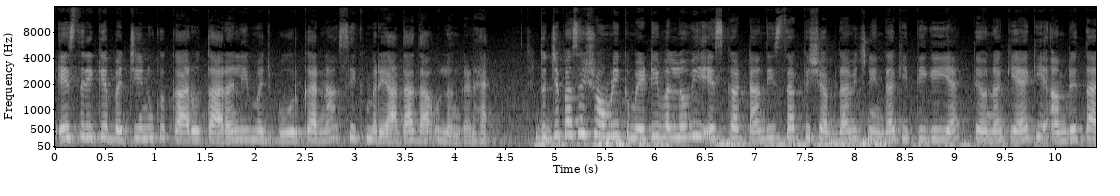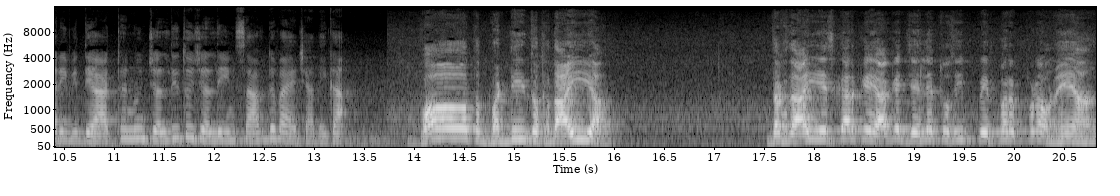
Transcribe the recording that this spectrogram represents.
ਇਸ ਤਰੀਕੇ ਬੱਚੀ ਨੂੰ ਕਕਾਰ ਉਤਾਰਨ ਲਈ ਮਜਬੂਰ ਕਰਨਾ ਸਿੱਖ ਮਰਿਆਦਾ ਦਾ ਉਲੰਘਣ ਹੈ। ਦੂਜੇ ਪਾਸੇ ਸ਼੍ਰੋਮਣੀ ਕਮੇਟੀ ਵੱਲੋਂ ਵੀ ਇਸ ਘਟਨਾ ਦੀ ਸਖਤ ਸ਼ਬਦਾਂ ਵਿੱਚ ਨਿੰਦਾ ਕੀਤੀ ਗਈ ਹੈ ਤੇ ਉਹਨਾਂ ਕਿਹਾ ਕਿ ਅੰਮ੍ਰਿਤਧਾਰੀ ਵਿਦਿਆਰਥਣ ਨੂੰ ਜਲਦੀ ਤੋਂ ਜਲਦੀ ਇਨਸਾਫ ਦਿਵਾਇਆ ਜਾਵੇਗਾ। ਬਹੁਤ ਵੱਡੀ ਦੁਖਦਾਈ ਆ। ਦੁਖਦਾਈ ਇਸ ਕਰਕੇ ਆ ਕਿ ਜਿਸਲੇ ਤੁਸੀਂ ਪੇਪਰ ਪੜਾਉਣੇ ਆ,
